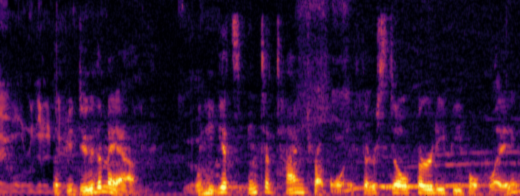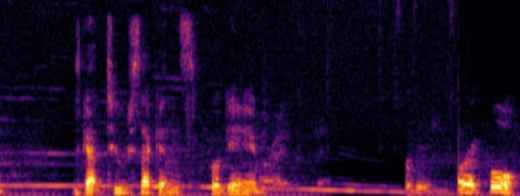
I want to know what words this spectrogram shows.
you what we're gonna So if you do the math, when he gets into time trouble, if there's still 30 people playing, He's got two seconds per game. All right, cool.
